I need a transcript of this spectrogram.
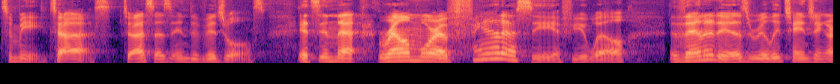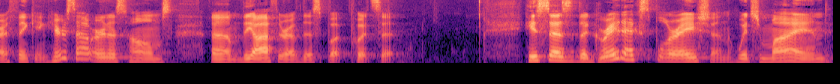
to me, to us, to us as individuals. It's in that realm more of fantasy, if you will, than it is really changing our thinking. Here's how Ernest Holmes, um, the author of this book, puts it. He says, The great exploration which mind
